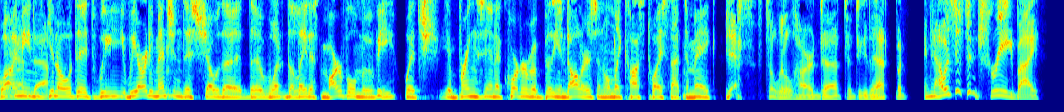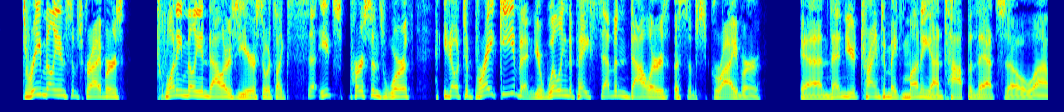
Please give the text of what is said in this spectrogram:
Well, I mean, uh, you know, the, we we already mentioned this show, the the what the latest Marvel movie, which brings in a quarter of a billion dollars and only cost twice that to make. Yes, it's a little hard uh, to do that. But I mean, I was just intrigued by 3 million subscribers, $20 million a year. So it's like each person's worth, you know, to break even, you're willing to pay $7 a subscriber. And then you're trying to make money on top of that. So, uh,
